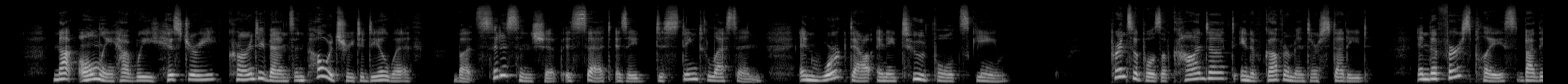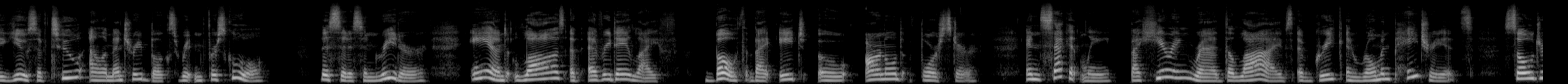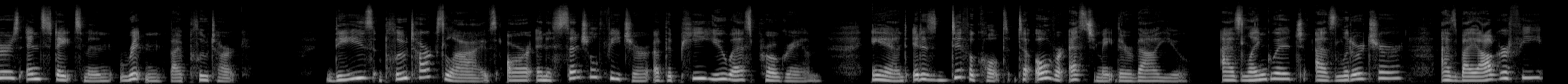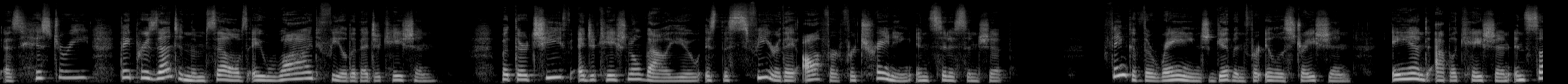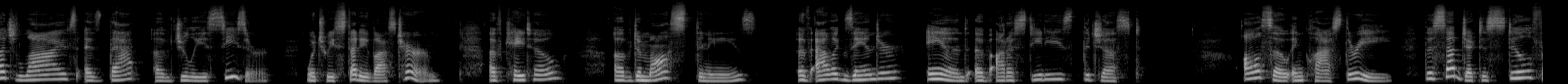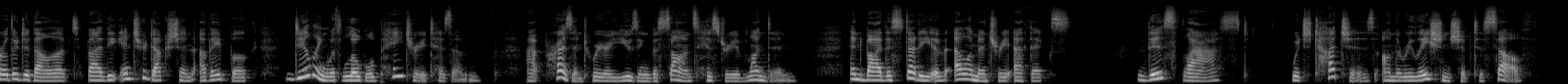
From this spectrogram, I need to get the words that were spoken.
Not only have we history, current events, and poetry to deal with, but citizenship is set as a distinct lesson and worked out in a twofold scheme. Principles of conduct and of government are studied, in the first place by the use of two elementary books written for school The Citizen Reader and Laws of Everyday Life, both by H. O. Arnold Forster, and secondly by hearing read the lives of Greek and Roman patriots, soldiers, and statesmen written by Plutarch. These Plutarch's Lives are an essential feature of the PUS program, and it is difficult to overestimate their value. As language, as literature, as biography, as history, they present in themselves a wide field of education. But their chief educational value is the sphere they offer for training in citizenship. Think of the range given for illustration and application in such lives as that of Julius Caesar, which we studied last term, of Cato, of Demosthenes, of Alexander, and of Aristides the Just. Also, in Class 3, the subject is still further developed by the introduction of a book dealing with local patriotism. At present, we are using Besant's History of London, and by the study of elementary ethics. This last, which touches on the relationship to self,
